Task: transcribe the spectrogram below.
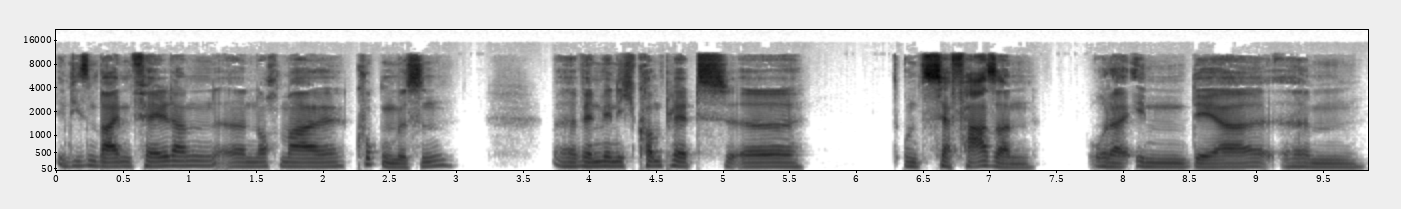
in diesen beiden Feldern äh, nochmal gucken müssen, äh, wenn wir nicht komplett äh, uns zerfasern oder in der ähm,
